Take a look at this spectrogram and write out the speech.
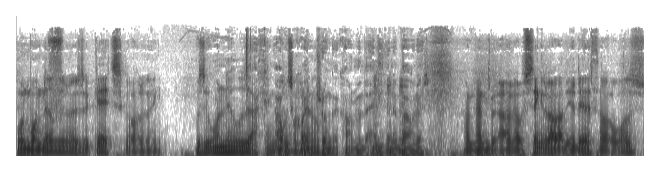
one one nil. It was a Gates scored. I think. Was it one 0 Was it? I, think I was was quite 1-0. drunk. I can't remember anything about it. I remember. I, I was thinking about that the other day. I thought it was.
